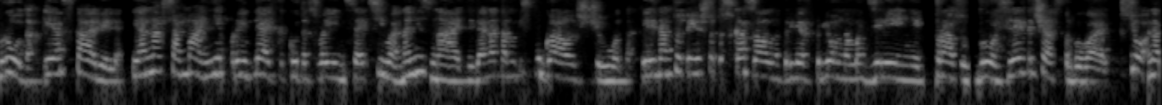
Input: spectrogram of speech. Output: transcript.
в родах и оставили, и она сама не проявляет какой-то своей инициативы, она не знает, или она там испугалась чего-то, или там кто-то ей что-то сказал, например, в приемном отделении, фразу бросили, это часто бывает. Все, она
